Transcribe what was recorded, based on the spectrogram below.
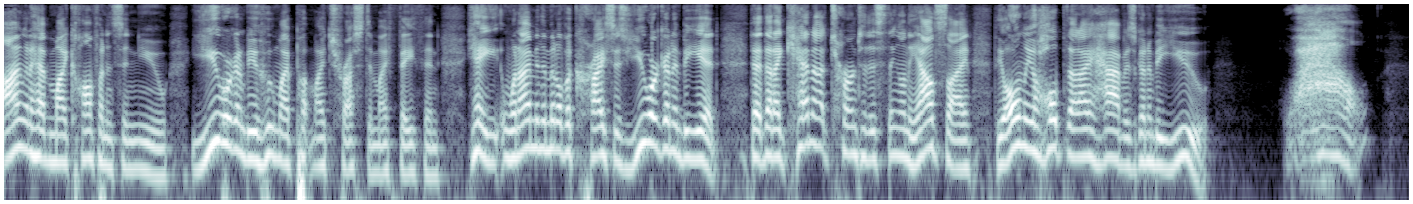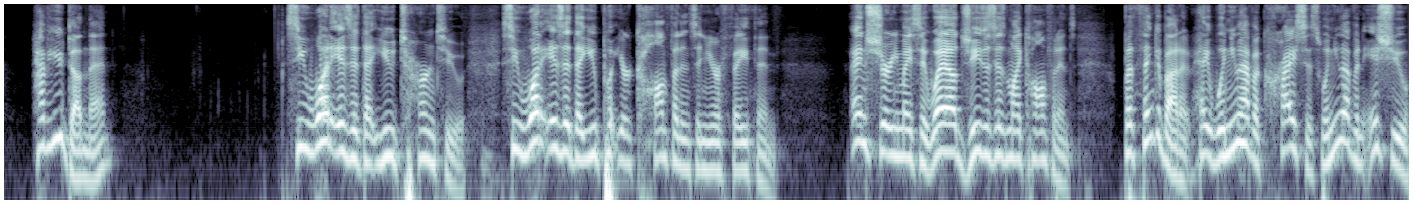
I'm going to have my confidence in you. You are going to be whom I put my trust and my faith in. Hey, when I'm in the middle of a crisis, you are going to be it. That, that I cannot turn to this thing on the outside. The only hope that I have is going to be you. Wow. Have you done that? See, what is it that you turn to? See, what is it that you put your confidence and your faith in? And sure, you may say, well, Jesus is my confidence. But think about it. Hey, when you have a crisis, when you have an issue,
